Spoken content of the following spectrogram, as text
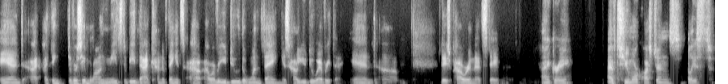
And I, I think diversity and belonging needs to be that kind of thing. It's how, however you do the one thing is how you do everything, and um, there's power in that statement. I agree. I have two more questions, at least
